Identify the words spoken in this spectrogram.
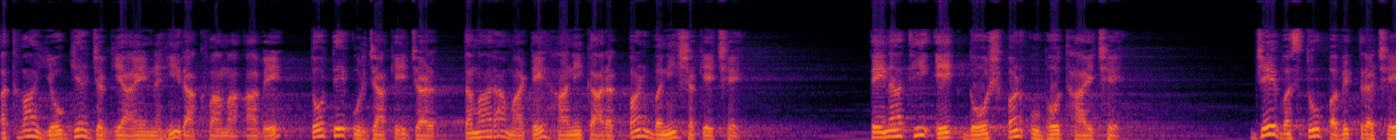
અથવા યોગ્ય જગ્યાએ નહીં રાખવામાં આવે, તો તે ઊર્જા કે જળ તમારા માટે હાનિકારક પણ બની શકે છે. તેનાથી એક દોષ પણ ઊભો થાય છે. જે વસ્તુ પવિત્ર છે,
